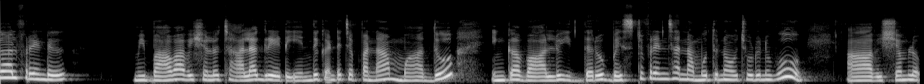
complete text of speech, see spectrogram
గర్ల్ ఫ్రెండ్ మీ బావ ఆ విషయంలో చాలా గ్రేట్ ఎందుకంటే చెప్పన్నా మాధు ఇంకా వాళ్ళు ఇద్దరు బెస్ట్ ఫ్రెండ్స్ అని నమ్ముతున్నావు చూడు నువ్వు. ఆ విషయంలో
